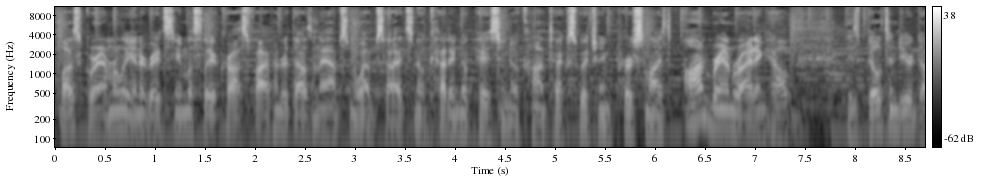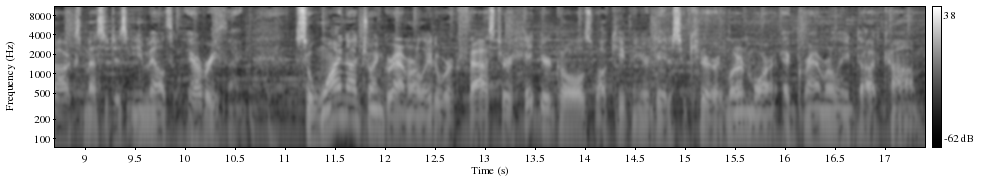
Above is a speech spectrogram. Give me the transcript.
Plus, Grammarly integrates seamlessly across 500,000 apps and websites. No cutting, no pasting, no context switching. Personalized on brand writing help is built into your docs, messages, emails, everything. So why not join Grammarly to work faster, hit your goals while keeping your data secure? Learn more at grammarly.com.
